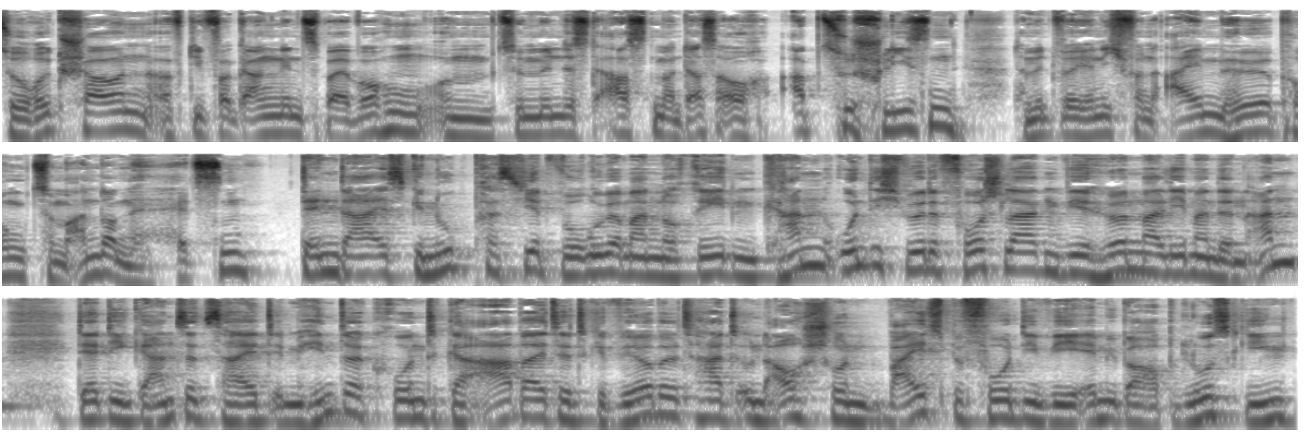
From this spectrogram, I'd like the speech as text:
zurückschauen, auf die vergangenen zwei Wochen, um zumindest erstmal das auch abzuschließen, damit wir hier nicht von einem Höhepunkt zum anderen hetzen. Denn da ist genug passiert, worüber man noch reden kann. Und ich würde vorschlagen, wir hören mal jemanden an, der die ganze Zeit im Hintergrund gearbeitet, gewirbelt hat und auch schon weit bevor die WM überhaupt losging,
